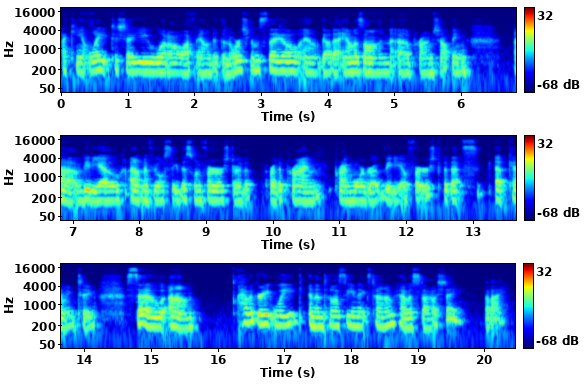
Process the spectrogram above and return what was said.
I can't wait to show you what all I found at the Nordstrom sale. And I've got an Amazon uh, Prime shopping uh, video. I don't know if you'll see this one first or the or the Prime Prime Wardrobe video first, but that's upcoming too. So um, have a great week, and until I see you next time, have a stylish day. Bye-bye.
